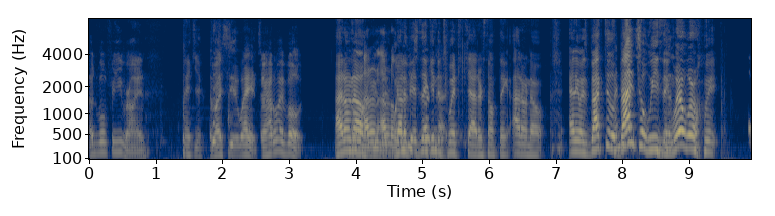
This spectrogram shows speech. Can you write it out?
I'd vote for you, Ryan. Thank you. If I see, wait. So how do I vote? I don't know. I don't- I don't know. Gotta be we it's like start into that? Twitch chat or something. I don't know. Anyways, back to When back to Weezing. Where were we? I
